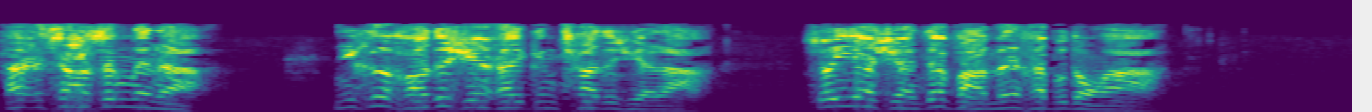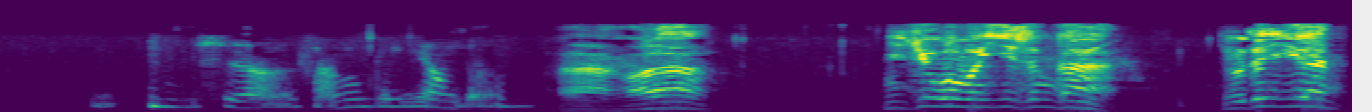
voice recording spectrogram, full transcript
还杀生的呢。你更好的学，还更差的学啦。所以要选择法门，还不懂啊？嗯，是啊，反正不一样的。啊，好了，你去问问医生看，有的医院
